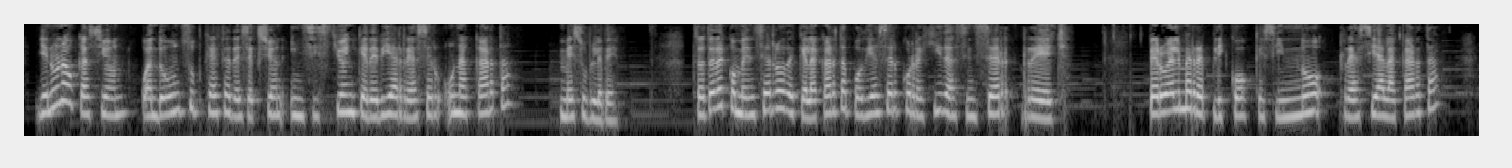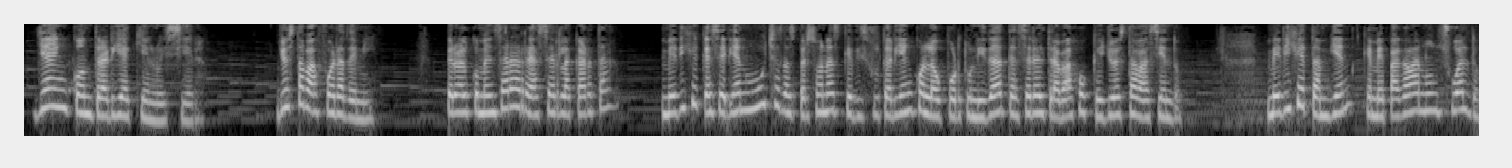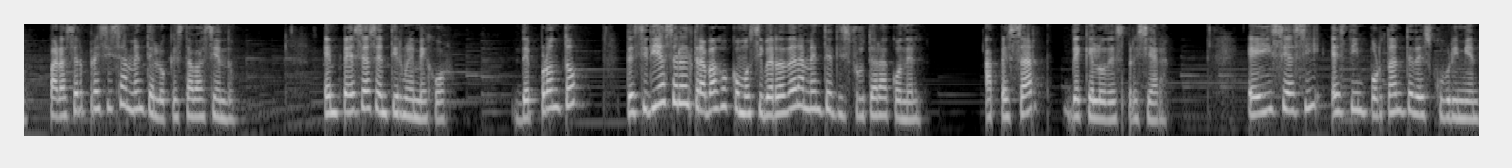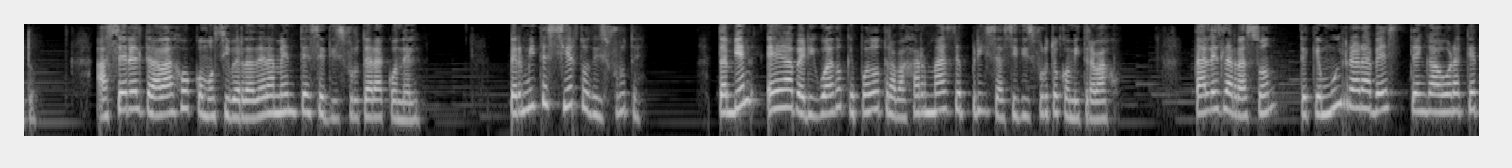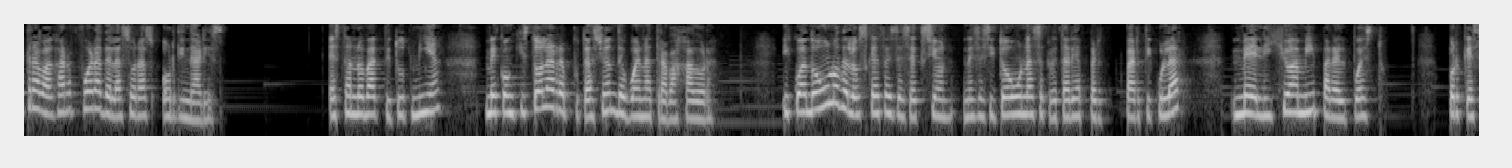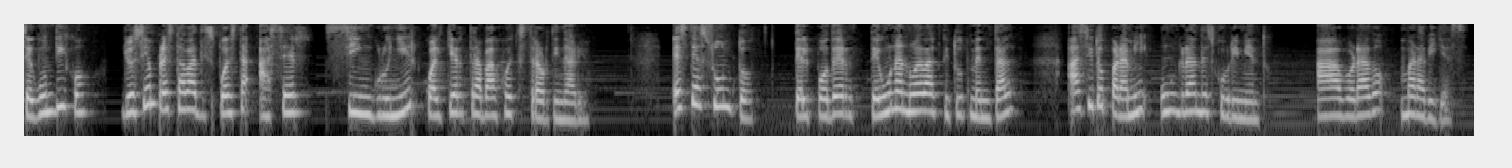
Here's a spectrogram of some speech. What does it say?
Y en una ocasión, cuando un subjefe de sección insistió en que debía rehacer una carta, me sublevé. Traté de convencerlo de que la carta podía ser corregida sin ser rehecha, pero él me replicó que si no rehacía la carta, ya encontraría quien lo hiciera. Yo estaba fuera de mí, pero al comenzar a rehacer la carta, me dije que serían muchas las personas que disfrutarían con la oportunidad de hacer el trabajo que yo estaba haciendo. Me dije también que me pagaban un sueldo para hacer precisamente lo que estaba haciendo. Empecé a sentirme mejor. De pronto, decidí hacer el trabajo como si verdaderamente disfrutara con él, a pesar de que lo despreciara. E hice así este importante descubrimiento, hacer el trabajo como si verdaderamente se disfrutara con él. Permite cierto disfrute, también he averiguado que puedo trabajar más deprisa si disfruto con mi trabajo. Tal es la razón de que muy rara vez tenga ahora que trabajar fuera de las horas ordinarias. Esta nueva actitud mía me conquistó la reputación de buena trabajadora. Y cuando uno de los jefes de sección necesitó una secretaria particular, me eligió a mí para el puesto, porque según dijo, yo siempre estaba dispuesta a hacer sin gruñir cualquier trabajo extraordinario. Este asunto del poder de una nueva actitud mental ha sido para mí un gran descubrimiento. Ha aborado maravillas.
